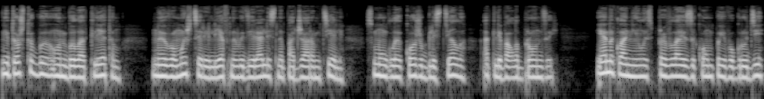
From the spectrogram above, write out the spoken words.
Не то чтобы он был атлетом, но его мышцы рельефно выделялись на поджаром теле, смуглая кожа блестела, отливала бронзой. Я наклонилась, провела языком по его груди,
